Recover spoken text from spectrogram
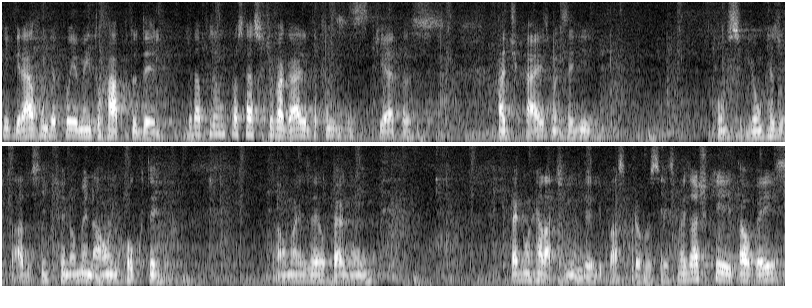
e gravo um depoimento rápido dele. Ele está fazendo um processo devagar, ele está fazendo essas dietas radicais, mas ele conseguiu um resultado assim, fenomenal em pouco tempo. Então, mas aí eu pego um, pego um relatinho dele e passo para vocês. Mas acho que talvez,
